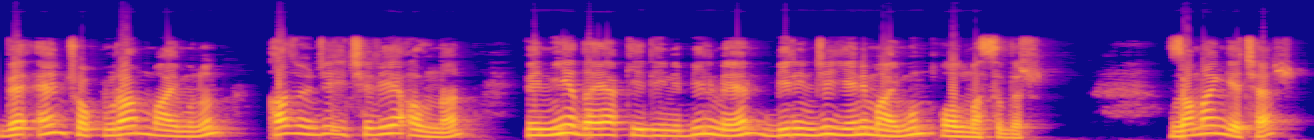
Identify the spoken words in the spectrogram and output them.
ve en çok vuran maymunun az önce içeriye alınan ve niye dayak yediğini bilmeyen birinci yeni maymun olmasıdır. Zaman geçer,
